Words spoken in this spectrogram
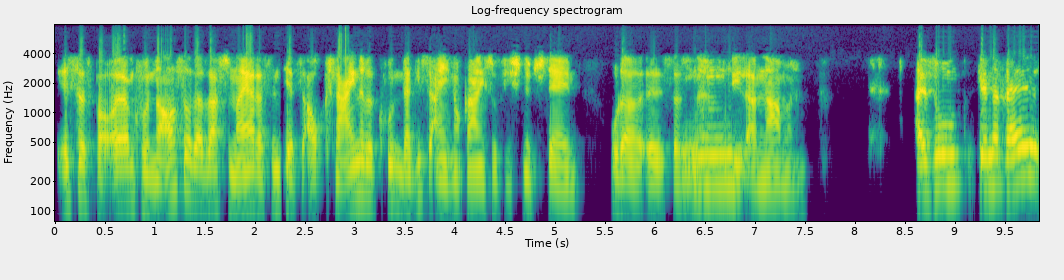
ist das bei euren Kunden auch so oder sagst du, naja, das sind jetzt auch kleinere Kunden, da gibt es eigentlich noch gar nicht so viele Schnittstellen? Oder ist das eine mhm. Fehlannahme? Also generell,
